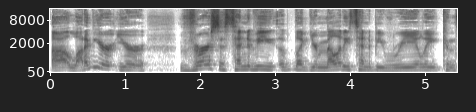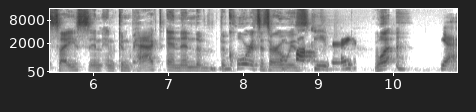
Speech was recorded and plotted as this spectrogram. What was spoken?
Uh, a lot of your your verses tend to be uh, like your melodies tend to be really concise and, and compact, and then the the choruses are always right? what Yeah.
